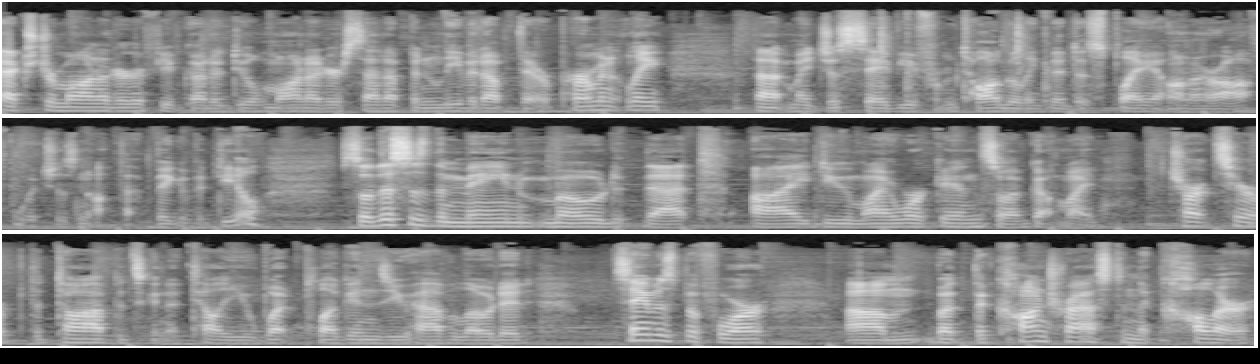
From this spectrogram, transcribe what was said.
extra monitor if you've got a dual monitor setup and leave it up there permanently. That might just save you from toggling the display on or off, which is not that big of a deal. So this is the main mode that I do my work in. So I've got my charts here up at the top. It's going to tell you what plugins you have loaded. Same as before. Um, but the contrast and the color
